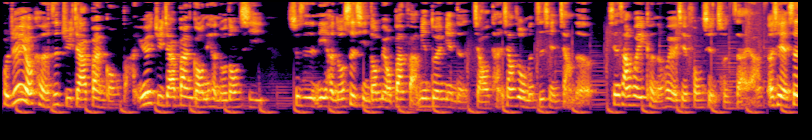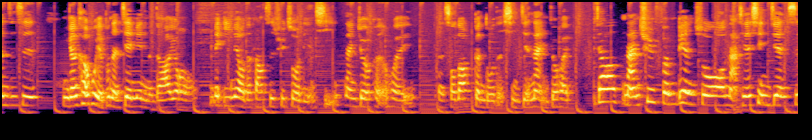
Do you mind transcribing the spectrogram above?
我觉得有可能是居家办公吧，因为居家办公，你很多东西就是你很多事情都没有办法面对面的交谈，像是我们之前讲的线上会议可能会有一些风险存在啊，而且甚至是你跟客户也不能见面，你们都要用 email 的方式去做联系，那你就有可能会。收到更多的信件，那你就会比较难去分辨说哪些信件是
